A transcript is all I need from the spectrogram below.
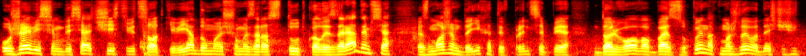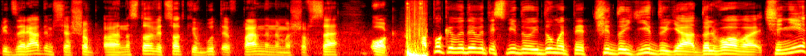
Уже 86%. І я думаю, що ми зараз тут, коли зарядимося, зможемо доїхати в принципі до Львова без зупинок. Можливо, десь чуть-чуть підзарядимося, щоб е, на 100% бути впевненими, що все ок. А поки ви дивитесь відео і думаєте, чи доїду я до Львова чи ні,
